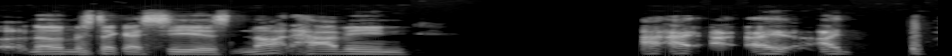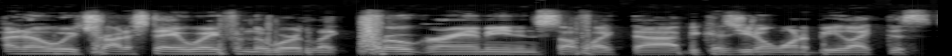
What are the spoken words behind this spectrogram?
another mistake I see is not having. I, I, I, I know we try to stay away from the word like programming and stuff like that because you don't want to be like this,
